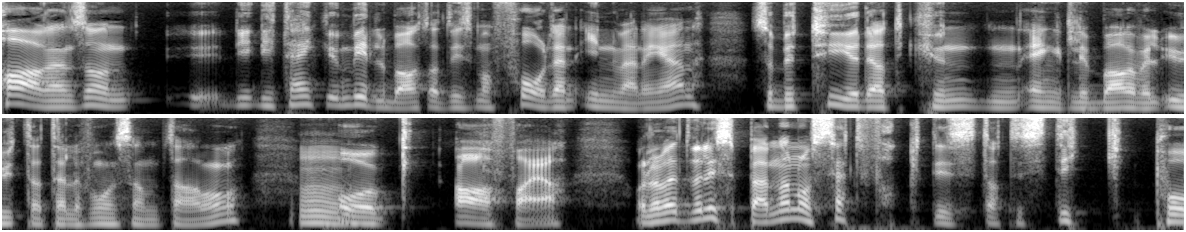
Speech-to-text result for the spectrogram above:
har en sånn de, de tenker umiddelbart at hvis man får den innvendingen, så betyr det at kunden egentlig bare vil ut av telefonsamtalen og avfeie. Og det har vært veldig spennende å sette faktisk statistikk på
